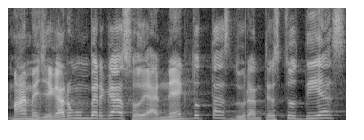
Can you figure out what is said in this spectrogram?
Mae, me llegaron un vergazo de anécdotas durante estos días.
